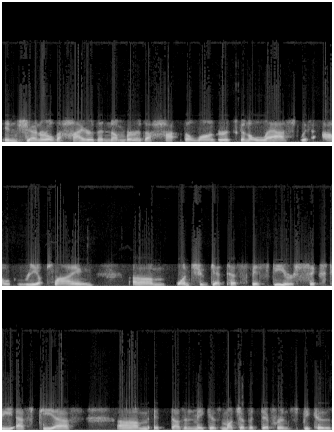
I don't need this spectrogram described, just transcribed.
In general, the higher the number, the hot, the longer it's going to last without reapplying. Um, once you get to 50 or 60 SPF, um, it doesn't make as much of a difference because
